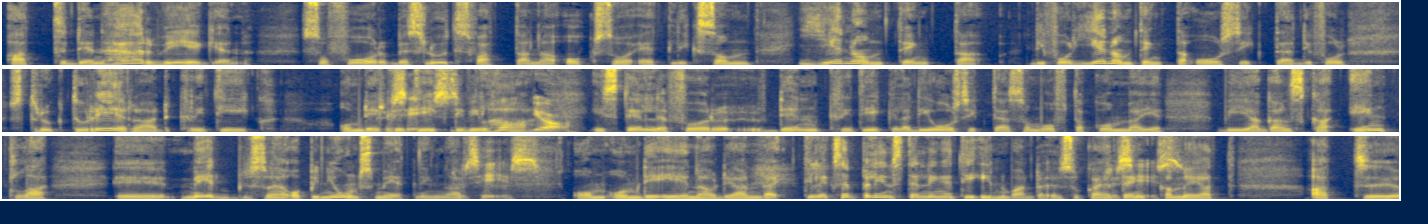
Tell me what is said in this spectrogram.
att den här vägen så får beslutsfattarna också ett liksom genomtänkta de får genomtänkta åsikter, de får strukturerad kritik om det är Precis. kritik de vill ha. Ja. Istället för den kritik eller de åsikter som ofta kommer via ganska enkla eh, med så här opinionsmätningar. Precis. Om, om det ena och det andra. Till exempel inställningen till invandrare så kan jag Precis. tänka mig att, att eh,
